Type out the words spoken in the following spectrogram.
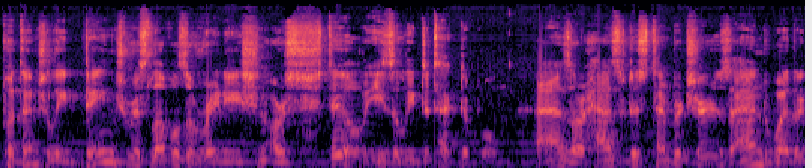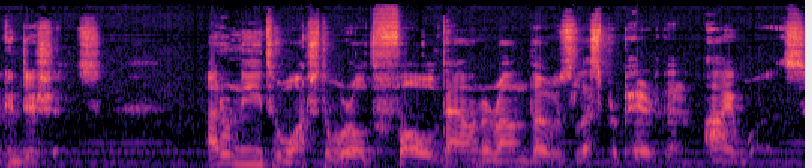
Potentially dangerous levels of radiation are still easily detectable, as are hazardous temperatures and weather conditions. I don't need to watch the world fall down around those less prepared than I was.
